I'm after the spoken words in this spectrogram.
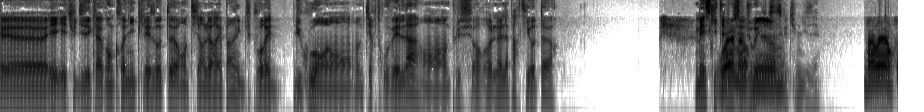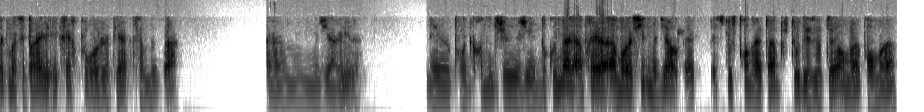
euh, et, et tu disais que là, qu'en chronique, les auteurs en tirent leur épingle. Tu pourrais du coup en, en t'y retrouver là, en, plus sur la, la partie auteur. Mais ce qui t'amuse, Ouais, c'est de jouer, mais, c'est ce que tu me disais. Bah ouais, en fait, moi, c'est pareil. Écrire pour le théâtre, ça me va. Euh, J'y arrive. Mais euh, pour une chronique, j'ai beaucoup de mal. Après, à moi aussi de me dire, euh, est-ce que je prendrais pas plutôt des auteurs, moi, pour moi?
